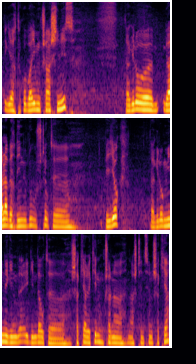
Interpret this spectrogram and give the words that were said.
Egiarteko bai untsa hasiniz, eta gero behala berdin dudu usteut uh, pediok, eta gero min egin, egin daut uh, shakialekin, untsan uh, nahazten zen shakia.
